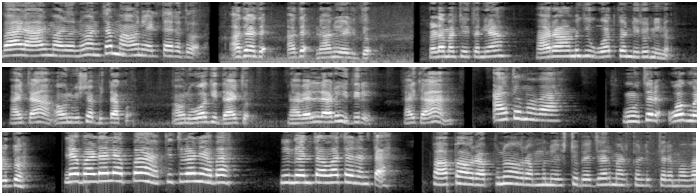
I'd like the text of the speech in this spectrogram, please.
ಭಾಳ ಹಾಳು ಮಾಡೋನು ಅಂತ ಮಾವನ್ ಹೇಳ್ತಾ ಇರೋದು. ಅದೇ ಅದೇ ಅದೇ ನಾನು ಹೇಳಿದ್ದು. ನೋಡಮ್ಮ ಚೈತನ್ಯ ಆರಾಮಾಗಿ ಓದ್ಕೊಂಡಿರು ನೀನು. ಆಯ್ತಾ? ಅವನ ವಿಷಯ ಬಿಟ್ಟಾಕು. ಅವನು ಹೋಗಿದ್ದಾಯ್ತು. ನಾವೆಲ್ಲರೂ ಇದ್ದೀರಿ. ಆಯ್ತಾ? ಆಯ್ತು ಮಗ ಹ್ಞೂ ಸರಿ ಹೋಗಿ ಒಳಕ ಪಾಪ ಅವ್ರ ಅಪ್ಪನು ಅವ್ರ ಅಮ್ಮನ ಎಷ್ಟು ಬೇಜಾರು ಮಾಡ್ಕೊಂಡಿರ್ತಾರಮ್ಮವ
